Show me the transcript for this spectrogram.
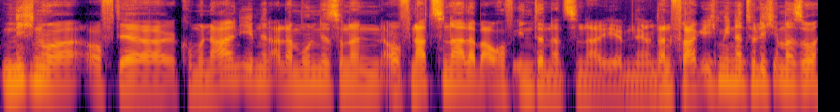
nicht nur auf der kommunalen Ebene in aller Munde, sondern auf nationaler, aber auch auf internationaler Ebene. Und dann frage ich mich natürlich immer so,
